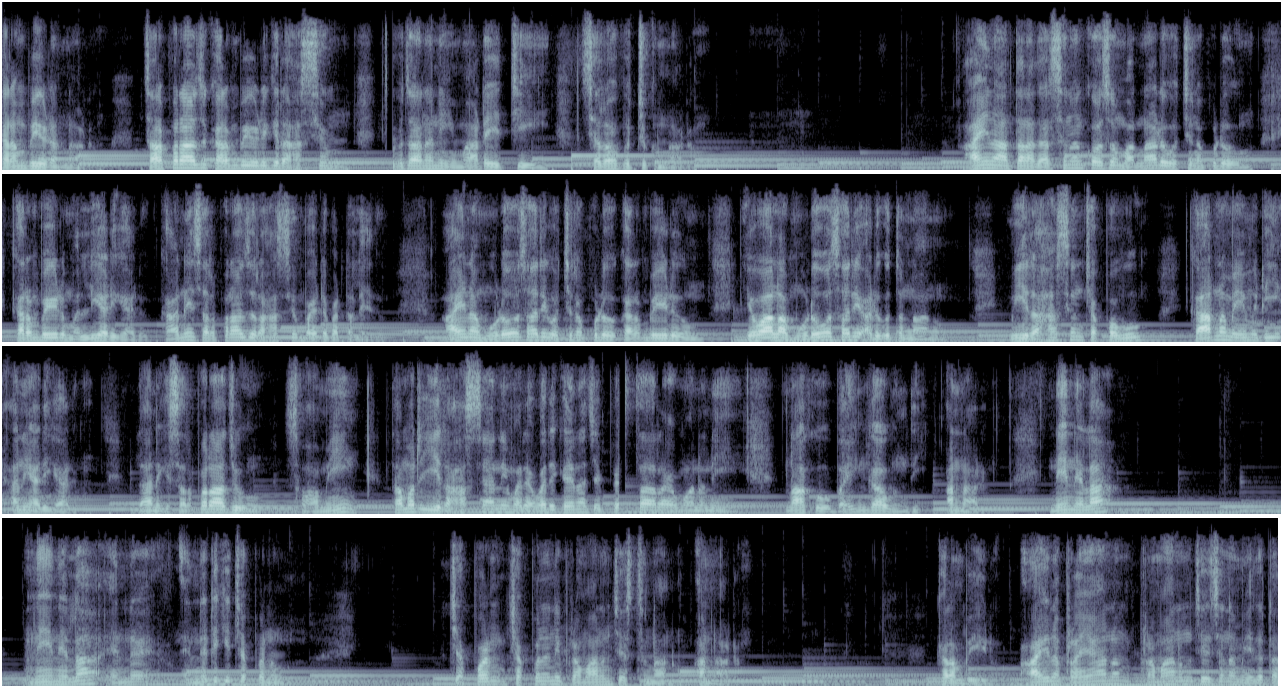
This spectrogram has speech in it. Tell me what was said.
కరంబీయుడు అన్నాడు. సర్పరాజు కరంబీయుడికి రహస్యం చెబుతానని మాట ఇచ్చి సెలవు పుచ్చుకున్నాడు ఆయన తన దర్శనం కోసం మర్నాడు వచ్చినప్పుడు కరంబేయుడు మళ్ళీ అడిగాడు కానీ సర్పరాజు రహస్యం బయటపెట్టలేదు. ఆయన మూడవసారి వచ్చినప్పుడు కరంబీయుడు ఇవాళ మూడవసారి అడుగుతున్నాను. మీ రహస్యం చెప్పవు. కారణం ఏమిటి అని అడిగాడు. దానికి సర్పరాజు స్వామి తమరు ఈ రహస్యాన్ని మరెవరికైనా చెప్పేస్తారేమోనని నాకు భయంగా ఉంది అన్నాడు. నేనెలా నేనెలా ఎన్న ఎన్నటికీ చెప్పను. చెప్ప చెప్పనని ప్రమాణం చేస్తున్నాను అన్నాడు. కరంబేయుడు ఆయన ప్రయాణం ప్రమాణం చేసిన మీదట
